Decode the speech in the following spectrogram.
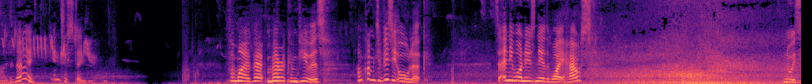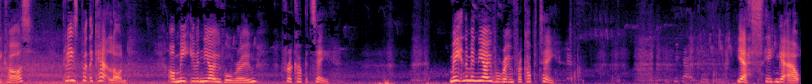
I don't know. Interesting. For my American viewers, I'm coming to visit Orlook. So anyone who's near the White House, noisy cars, please put the kettle on. I'll meet you in the Oval Room for a cup of tea. Meeting them in the Oval Room for a cup of tea. Pick out the caution. Yes, he can get out.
